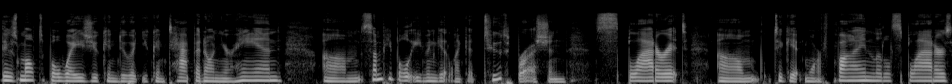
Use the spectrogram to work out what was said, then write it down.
There's multiple ways you can do it. You can tap it on your hand. Um, some people even get like a toothbrush and splatter it um, to get more fine little splatters.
